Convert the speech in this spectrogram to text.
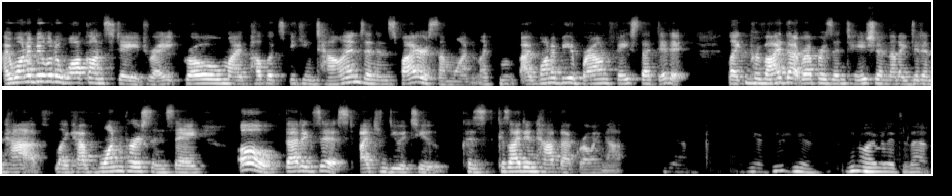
I want to be able to walk on stage, right? Grow my public speaking talent and inspire someone. Like I want to be a brown face that did it. Like mm-hmm. provide that representation that I didn't have. Like have one person say, "Oh, that exists. I can do it too." Cuz cuz I didn't have that growing up. Yeah. Here, here, here. You know I relate to that.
